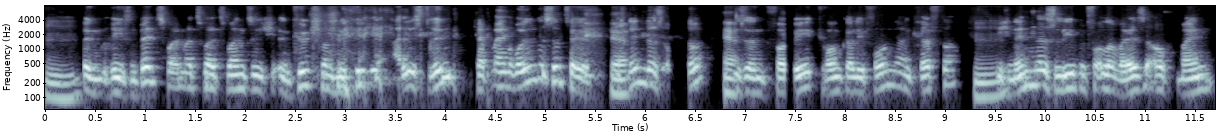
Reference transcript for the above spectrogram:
mhm. ein Riesenbett, 2x220, ein Kühlschrank mit Küche, alles drin. Ich habe mein rollendes Hotel. Ja. Ich nenne das auch so. Ja. Das ist ein VW Grand California, ein Kräfter. Mhm. Ich nenne das liebevollerweise auch mein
